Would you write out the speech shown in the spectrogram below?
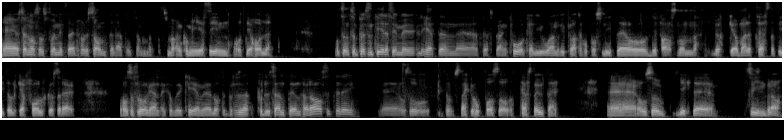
Eh, och så har det någonstans funnits där horisonten att, liksom, att man kommer ge sig in åt det hållet. Och sen så presenterade sig möjligheten eh, att jag sprang på Karl Johan och vi pratade ihop oss lite och det fanns någon lucka och man hade testat lite olika folk och sådär. Och så frågade han liksom, okay, om jag låter producenten höra av sig till dig eh, och så liksom, snacka ihop oss och testa ut det här. Eh, och så gick det svinbra.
